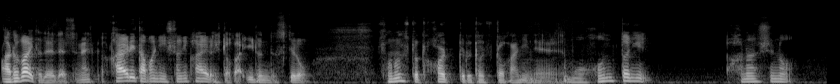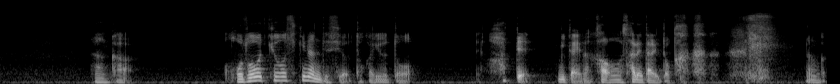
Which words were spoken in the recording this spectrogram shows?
アルバイトでですね、帰りたまに一緒に帰る人がいるんですけど、その人と帰ってる時とかにね、もう本当に話の、なんか、歩道橋好きなんですよとか言うと、はてみたいな顔をされたりとか。なんか、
